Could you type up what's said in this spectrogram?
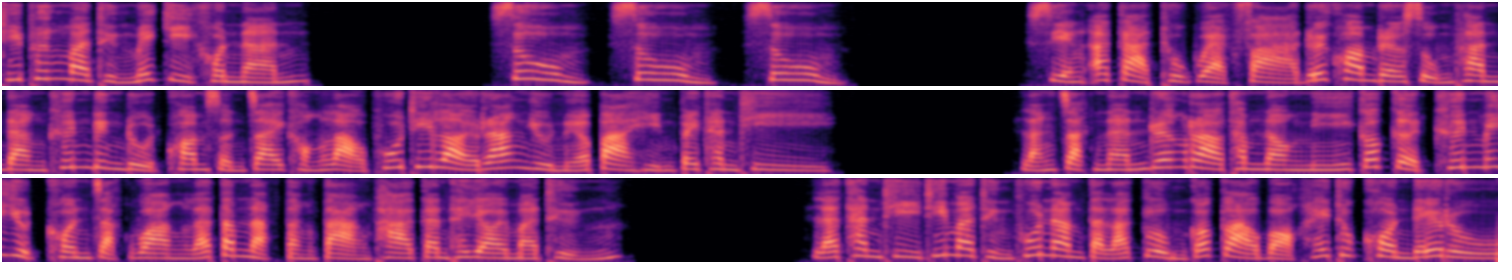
ที่เพิ่งมาถึงไม่กี่คนนั้นซูมซูมซูม เสียงอากาศถูกแหวกฝ่าด้วยความเร็วสูงพลันดังขึ้นดึงดูดความสนใจของเหล่าผู้ที่ลอยร่างอยู่เหนือป่าหินไปทันที หลังจากนั้นเรื่องราวทำนองนี้ก็เกิดขึ้นไม่หยุดคนจากวังและตำหนักต่างๆ พากันทยอยมาถึง และทันทีที่มาถึงผู้นำแต่ละกลุ่มก็กล่าวบอกให้ทุกคนได้รู้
